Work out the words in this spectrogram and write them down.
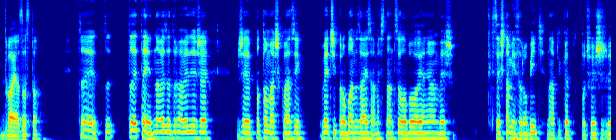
dvaja zo 100. To je, to, to je tá jedna vec a druhá vec je, že, že potom máš kvázi väčší problém za aj zamestnancov, lebo ja neviem, vieš, chceš tam ísť robiť, napríklad počuješ, že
